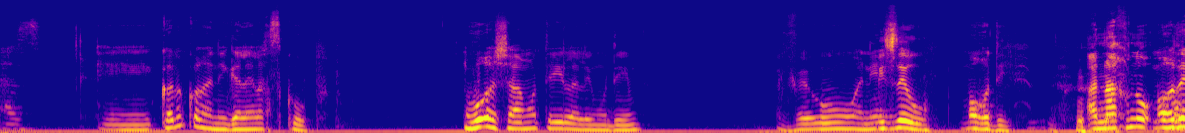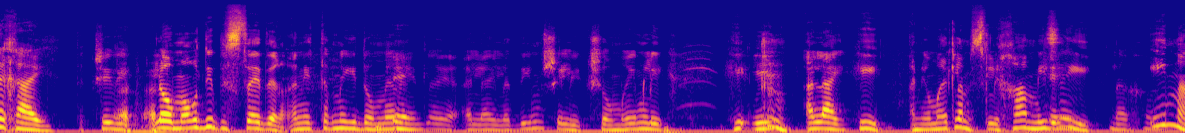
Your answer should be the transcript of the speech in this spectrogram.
אז אה, קודם כל, אני אגלה לך סקופ. הוא רשם אותי ללימודים, והוא, אני... מי זה הוא? מורדי. אנחנו... מרדכי. תקשיבי, לא, מורדי בסדר. אני תמיד אומרת כן. ל- לילדים שלי, כשאומרים לי, "היא", עליי, היא, אני אומרת להם, סליחה, מי זה כן, היא? נכון. אימא.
